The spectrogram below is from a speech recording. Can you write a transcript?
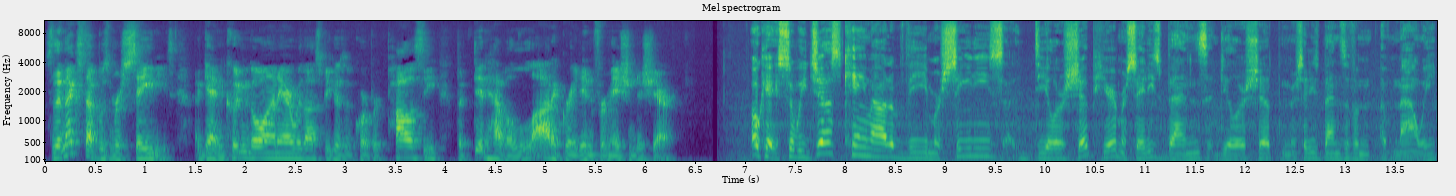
So the next stop was Mercedes. Again, couldn't go on air with us because of corporate policy, but did have a lot of great information to share. Okay, so we just came out of the Mercedes dealership here, Mercedes Benz dealership, Mercedes Benz of, of Maui,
